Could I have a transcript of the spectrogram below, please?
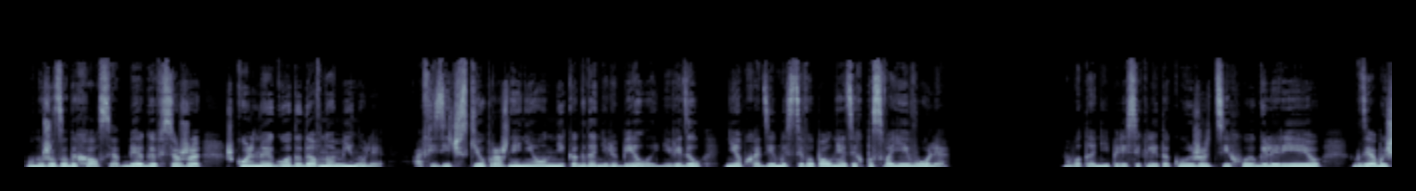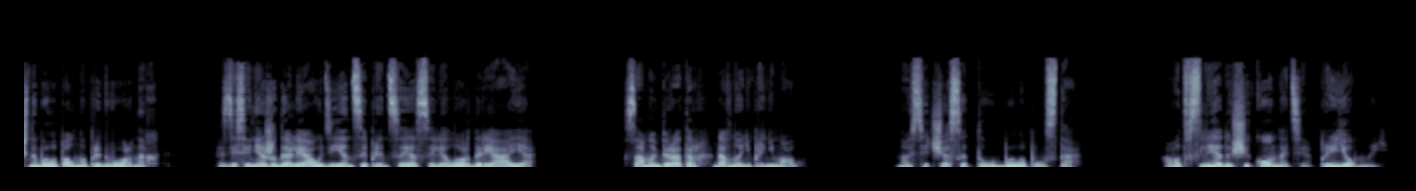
Он уже задыхался от бега, все же школьные годы давно минули, а физические упражнения он никогда не любил и не видел необходимости выполнять их по своей воле. Но вот они пересекли такую же тихую галерею, где обычно было полно придворных. Здесь они ожидали аудиенции принцессы или лорда Риая. Сам император давно не принимал. Но сейчас и тут было пусто. А вот в следующей комнате, приемной,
